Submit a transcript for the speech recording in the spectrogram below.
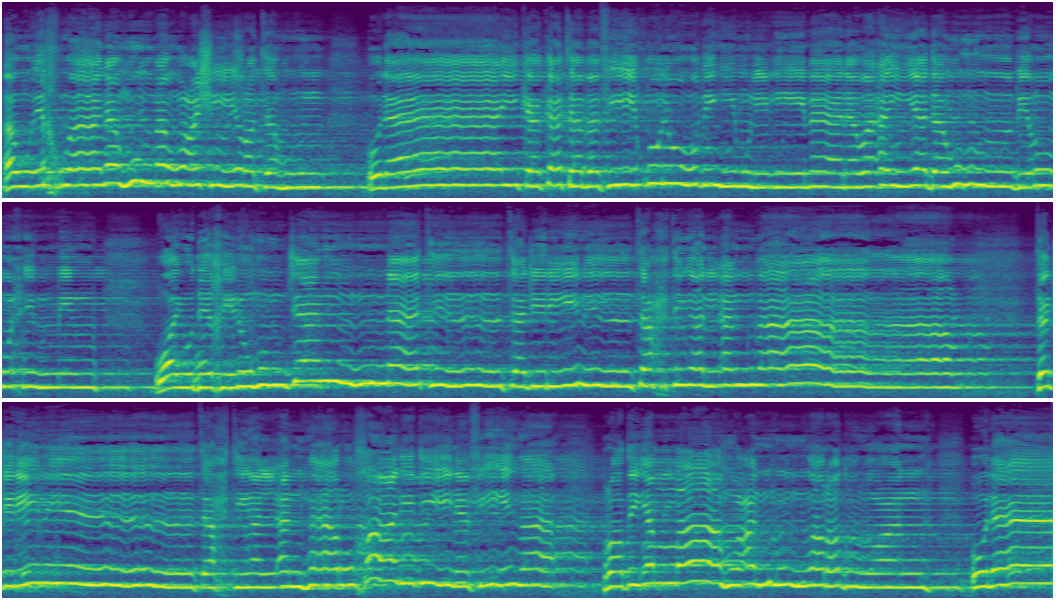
أو إخوانهم أو عشيرتهم. أولئك كتب في قلوبهم الإيمان وأيدهم بروح منه ويدخلهم جنات تجري من تحتها الأنهار تجري من تحتها الأنهار خالدين فيها رضي الله عنهم ورضوا عنه. أولئك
